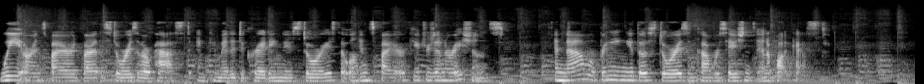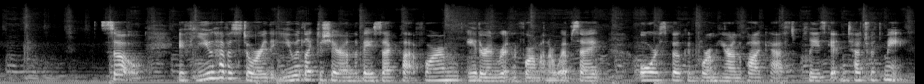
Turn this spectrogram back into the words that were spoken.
We are inspired by the stories of our past and committed to creating new stories that will inspire future generations. And now we're bringing you those stories and conversations in a podcast. So, if you have a story that you would like to share on the BAASAC platform, either in written form on our website or spoken form here on the podcast, please get in touch with me.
